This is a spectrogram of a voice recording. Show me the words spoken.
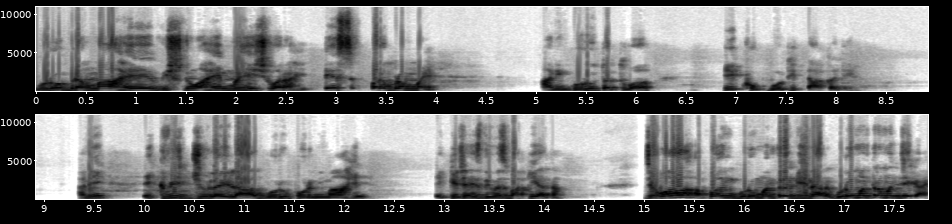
गुरु ब्रह्मा आहे विष्णू आहे महेश्वर आहे तेच परब्रह्म आहे. आणि गुरु तत्व ही खूप मोठी ताकद आहे. आणि एकवीस जुलैला गुरु पौर्णिमा आहे. एक्केचाळीस दिवस बाकी आता. जेव्हा आपण गुरुमंत्र घेणार गुरुमंत्र म्हणजे काय?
